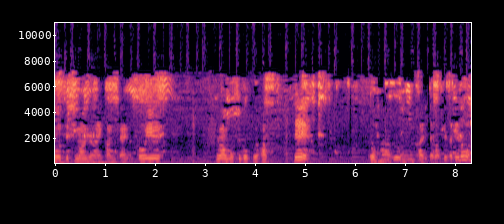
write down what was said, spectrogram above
を負ってしまうんじゃないかみたいな、そういう不安もすごくあって、お父さんは病院に帰りたがってたけど、うん、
